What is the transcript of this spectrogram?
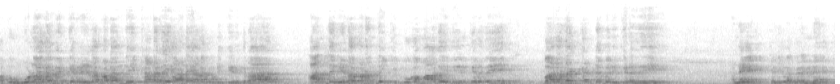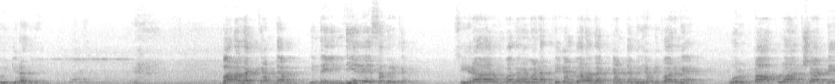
அப்போ உலகம் என்கிற நிலமடந்தை கடலை ஆடையாக உடுத்தியிருக்கிறார் அந்த நிலமடந்தைக்கு முகமாக இது இருக்கிறது? பரத கண்டம் இருக்கிறது. அண்ணே தெளிவா கிடங்கண்ணே தூங்கிறாதீங்க பரத கண்டம் இந்த இந்திய தேசம் இருக்கிறது சீராரும் வதனமான திகழ் பரத கண்டம் இது எப்படி பாருங்க? ஒரு டாப் லாங் ஷாட்டு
